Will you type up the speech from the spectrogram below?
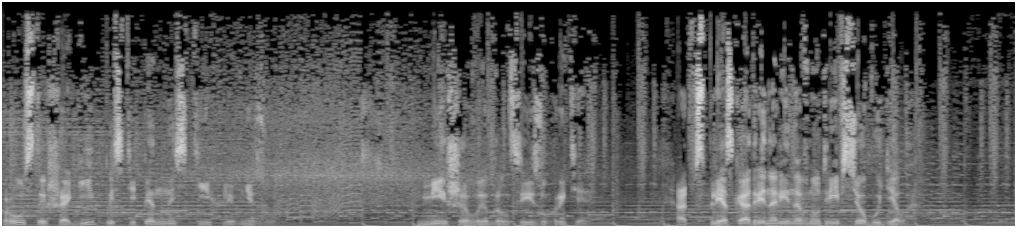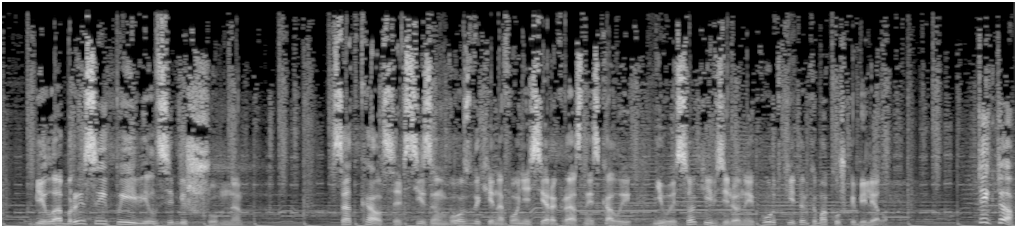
Хруст и шаги постепенно стихли внизу. Миша выбрался из укрытия. От всплеска адреналина внутри все гудело. Белобрысый появился бесшумно. Соткался в сизом воздухе на фоне серо-красной скалы, невысокий, в зеленой куртке, только макушка белела. «Ты кто?»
